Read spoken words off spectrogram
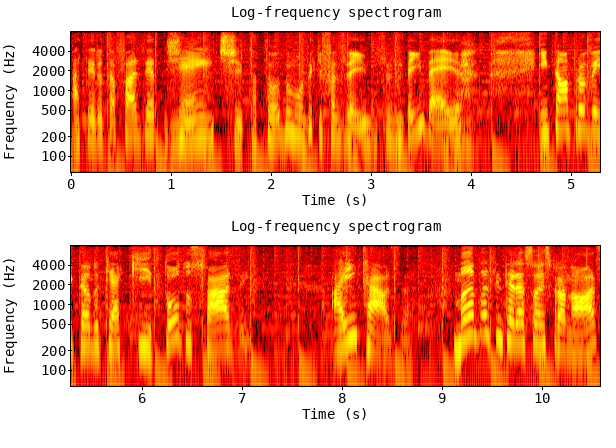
A Teru tá fazendo. Gente, tá todo mundo aqui fazendo, vocês não têm ideia. Então, aproveitando que aqui todos fazem, aí em casa, manda as interações para nós.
